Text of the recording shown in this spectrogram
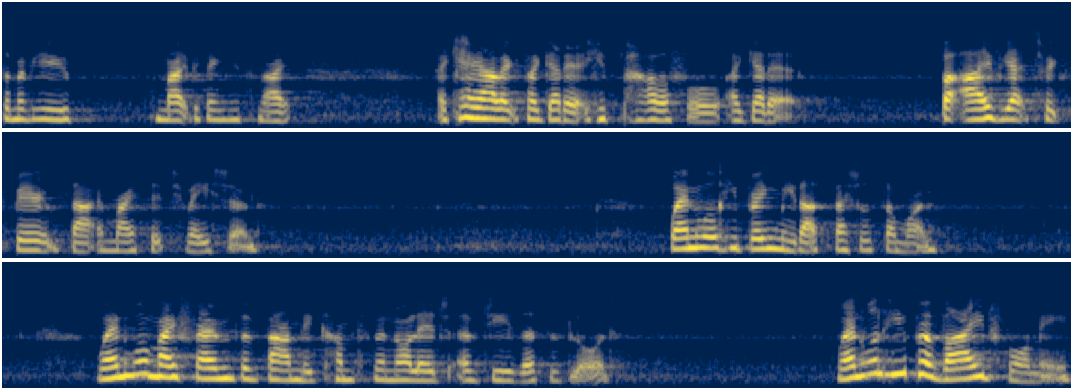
Some of you might be thinking tonight, okay, Alex, I get it. He's powerful. I get it. But I've yet to experience that in my situation. When will he bring me that special someone? When will my friends and family come to the knowledge of Jesus as Lord? When will he provide for me?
